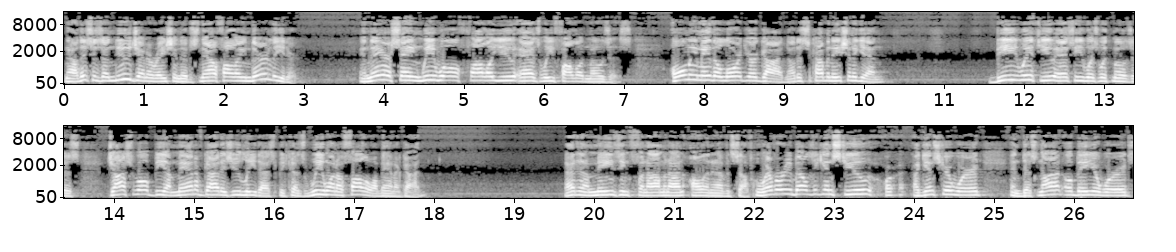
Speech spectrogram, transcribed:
Now, this is a new generation that is now following their leader. And they are saying, We will follow you as we followed Moses. Only may the Lord your God, notice the combination again, be with you as he was with Moses. Joshua, be a man of God as you lead us because we want to follow a man of God. That's an amazing phenomenon all in and of itself. Whoever rebels against you or against your word and does not obey your words,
